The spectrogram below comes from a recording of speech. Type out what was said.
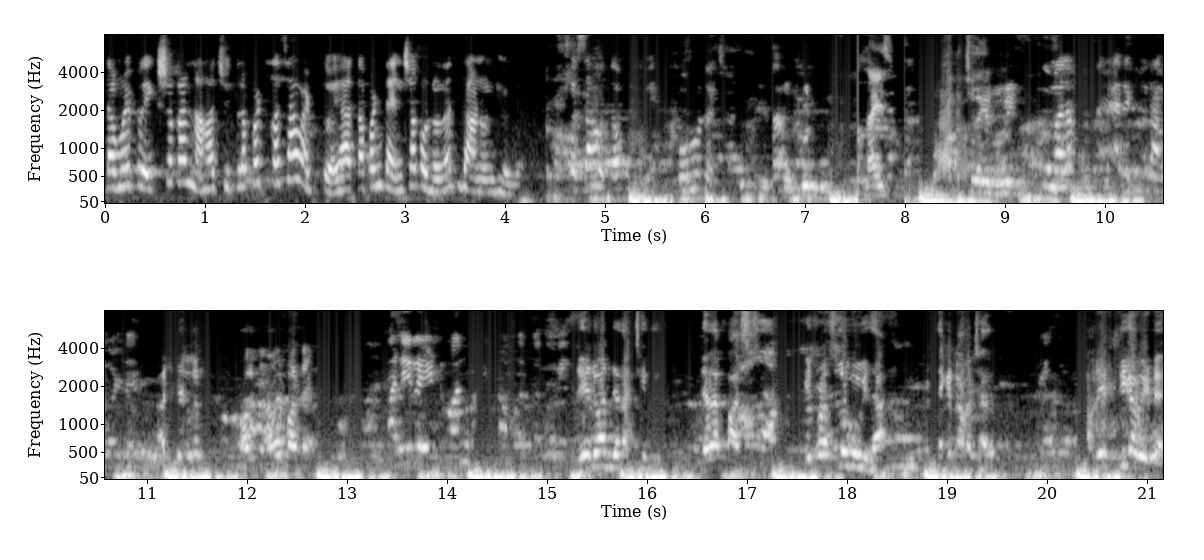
त्यामुळे प्रेक्षकांना हा चित्रपट कसा वाटतोय हे आता आपण त्यांच्याकडूनच जाणून घेऊया. कसा होता movie? बहुत अच्छा नाइस बहुत अच्छी लगी मूवी तुम्हाला कोणतं कॅरेक्टर आवडलं अजय देवगन और हमारे पास है आणि रेड वन बघितला होता रेड वन ज्यादा अच्छी थी ज्यादा फास्ट ये थोड़ा स्लो मूवी था. सेकंड हाफ अच्छा था अब रेड थ्री का वेट है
